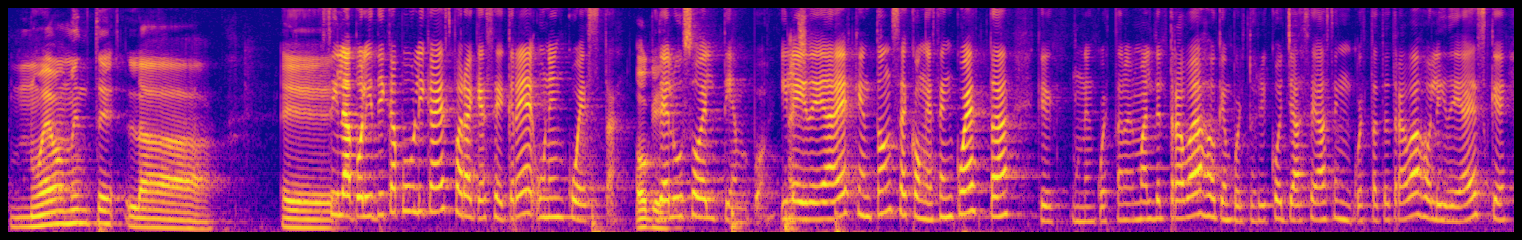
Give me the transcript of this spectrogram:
nuevamente la eh, si la política pública es para que se cree una encuesta del uso del tiempo. Y la idea es que entonces con esa encuesta, que una encuesta normal del trabajo, que en Puerto Rico ya se hacen encuestas de trabajo, la idea es que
